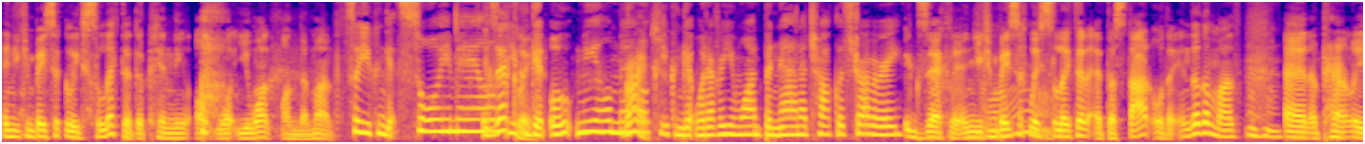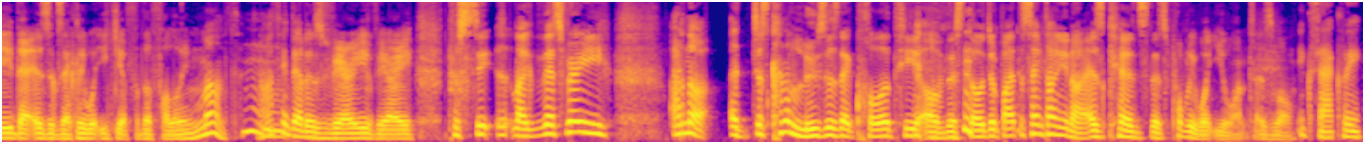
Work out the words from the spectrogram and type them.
and you can basically select it depending on what you want on the month. So you can get soy milk. exactly You can get oatmeal milk. Right. You can get whatever you want. Banana, chocolate, strawberry. Exactly. And you can basically select it at the start or the end of the month. Mm-hmm. And apparently that is exactly what you get for the following month. And I Hmm. think that is very, very, preci- like, that's very, I don't know. It just kind of loses that quality of nostalgia, but at the same time, you know, as kids, that's probably what you want as well. Exactly.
